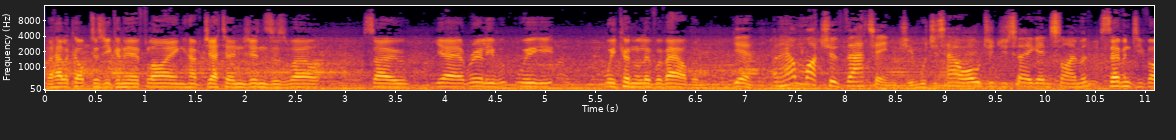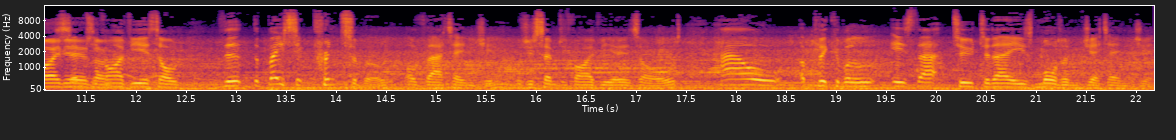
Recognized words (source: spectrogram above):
the helicopters you can hear flying have jet engines as well. So, yeah, really, we we couldn't live without them. Yeah, and how much of that engine, which is how old did you say again, Simon? 75 years 75 old. years old the, the basic principle of that engine, which is 75 years old, how applicable is that to today's modern jet engine?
